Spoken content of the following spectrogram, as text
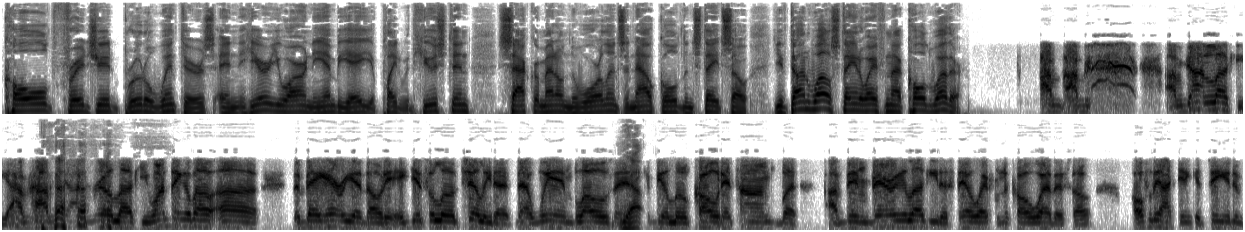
cold, frigid, brutal winters, and here you are in the NBA. You've played with Houston, Sacramento, New Orleans, and now Golden State. So you've done well staying away from that cold weather. I've I've I've gotten lucky. I've I've gotten real lucky. One thing about uh the Bay Area though, it it gets a little chilly. That that wind blows and Yep. it can be a little cold at times. But I've been very lucky to stay away from the cold weather. So hopefully I can continue to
